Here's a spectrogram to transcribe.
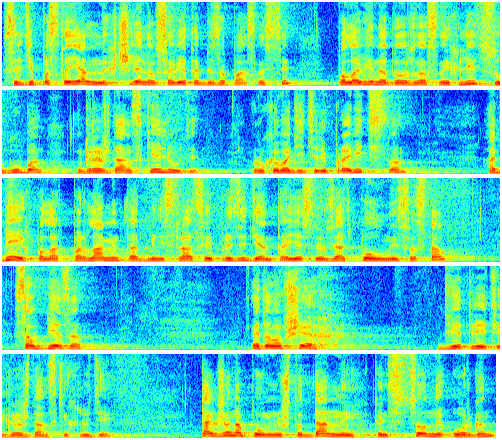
Среди постоянных членов Совета Безопасности половина должностных лиц сугубо гражданские люди, руководители правительства, обеих палат парламента, администрации президента. А если взять полный состав Совбеза – это вообще две трети гражданских людей. Также напомню, что данный конституционный орган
